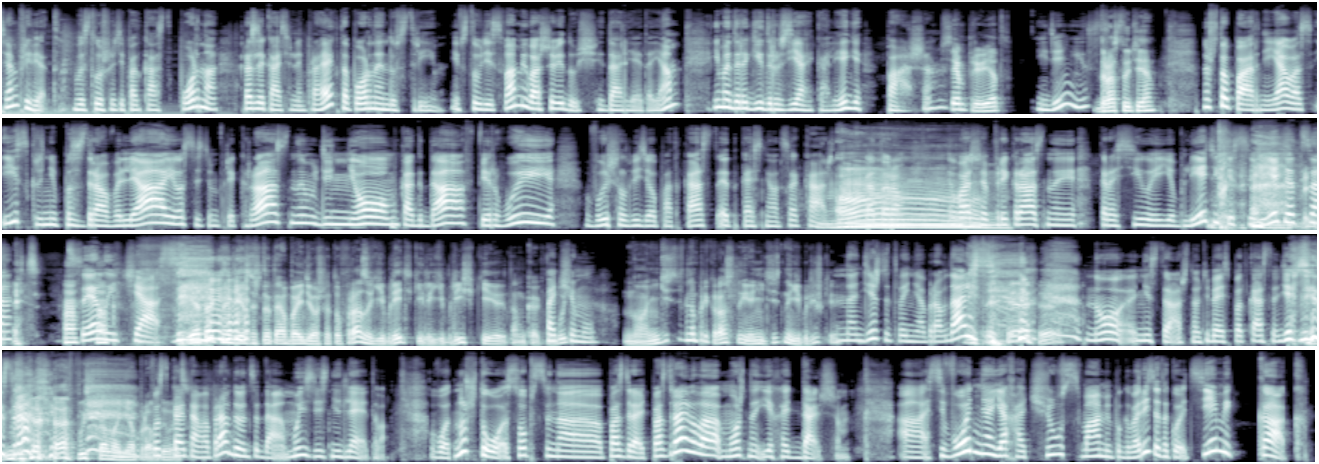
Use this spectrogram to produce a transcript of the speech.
Всем привет! Вы слушаете подкаст «Порно» — развлекательный проект о порноиндустрии. И в студии с вами ваши ведущие Дарья, это я, и мои дорогие друзья и коллеги Паша Всем привет! и Денис. Здравствуйте. Ну что, парни, я вас искренне поздравляю с этим прекрасным днем, когда впервые вышел видеоподкаст «Это коснется каждого», в котором ваши прекрасные красивые еблетики светятся. Целый час. Я так надеялся, что ты обойдешь эту фразу еблетики или еблички, там как-нибудь. Почему? Но они действительно прекрасные, они действительно еблишки. Надежды твои не оправдались, но не страшно. У тебя есть подкаст «Надежды и страхи». Пусть там они Пускай оправдываются. там оправдываются, да, мы здесь не для этого. Вот, ну что, собственно, поздравить поздравила, можно ехать дальше. А, сегодня я хочу с вами поговорить о такой теме, как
